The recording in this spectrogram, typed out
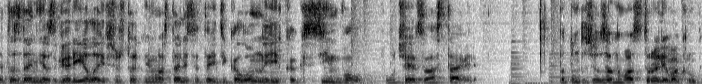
это здание сгорело, и все, что от него остались, это эти колонны, их как символ, получается, оставили потом все заново отстроили вокруг.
